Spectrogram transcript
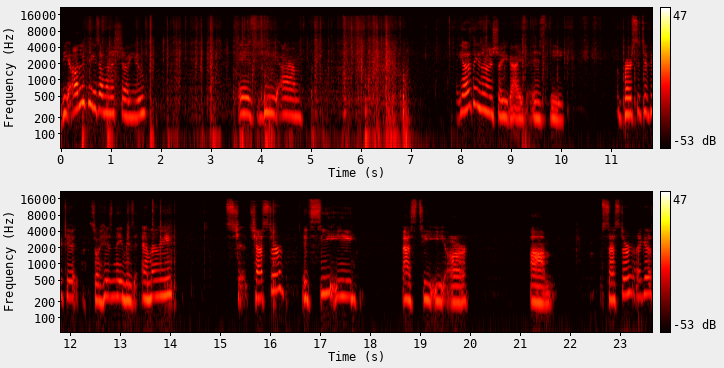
The other things I want to show you is the, um, the other things I want to show you guys is the birth certificate. So his name is Emery Ch Chester. It's C-E-S-T-E-R. Um, Sester, I guess.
